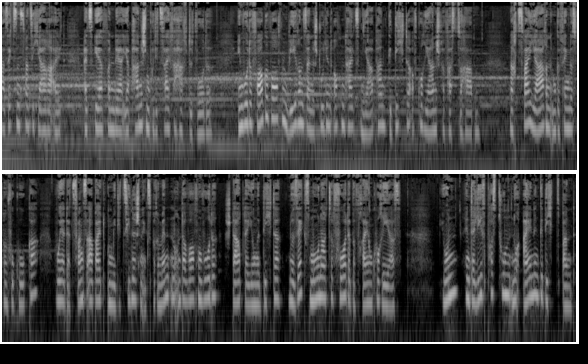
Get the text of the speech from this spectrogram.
War 26 Jahre alt, als er von der japanischen Polizei verhaftet wurde. Ihm wurde vorgeworfen, während seines Studienaufenthalts in Japan Gedichte auf Koreanisch verfasst zu haben. Nach zwei Jahren im Gefängnis von Fukuoka, wo er der Zwangsarbeit und medizinischen Experimenten unterworfen wurde, starb der junge Dichter nur sechs Monate vor der Befreiung Koreas. Yun hinterließ posthum nur einen Gedichtsband,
